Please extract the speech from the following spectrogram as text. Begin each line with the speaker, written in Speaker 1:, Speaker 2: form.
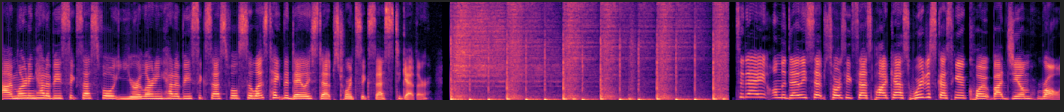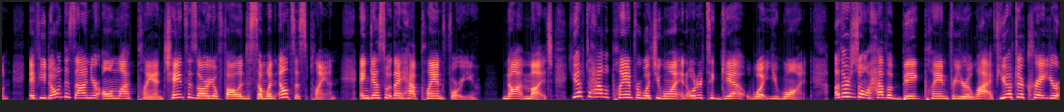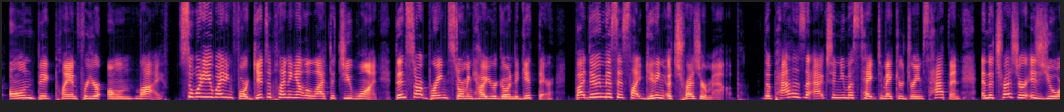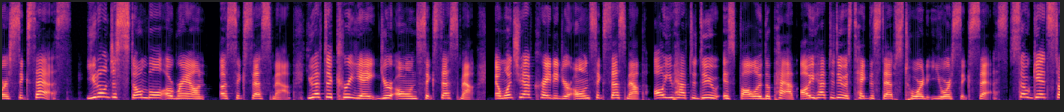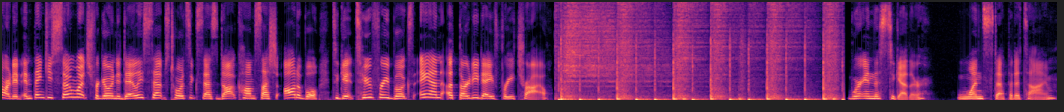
Speaker 1: I'm learning how to be successful, you're learning how to be successful, so let's take the daily steps towards success together. Today on the Daily Steps Towards Success podcast, we're discussing a quote by Jim Rohn. If you don't design your own life plan, chances are you'll fall into someone else's plan. And guess what they have planned for you? Not much. You have to have a plan for what you want in order to get what you want. Others don't have a big plan for your life. You have to create your own big plan for your own life. So, what are you waiting for? Get to planning out the life that you want. Then start brainstorming how you're going to get there. By doing this, it's like getting a treasure map. The path is the action you must take to make your dreams happen, and the treasure is your success. You don't just stumble around a success map. You have to create your own success map. And once you have created your own success map, all you have to do is follow the path. All you have to do is take the steps toward your success. So get started. And thank you so much for going to dailystepstowardsuccess.com slash audible to get two free books and a 30-day free trial. We're in this together, one step at a time.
